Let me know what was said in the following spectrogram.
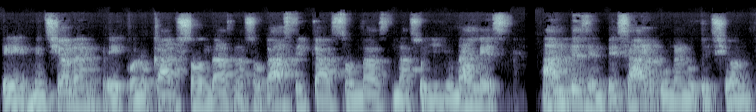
eh, mencionan colocar sondas nasogástricas, sondas nasoyeyunales, antes de empezar una nutrición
